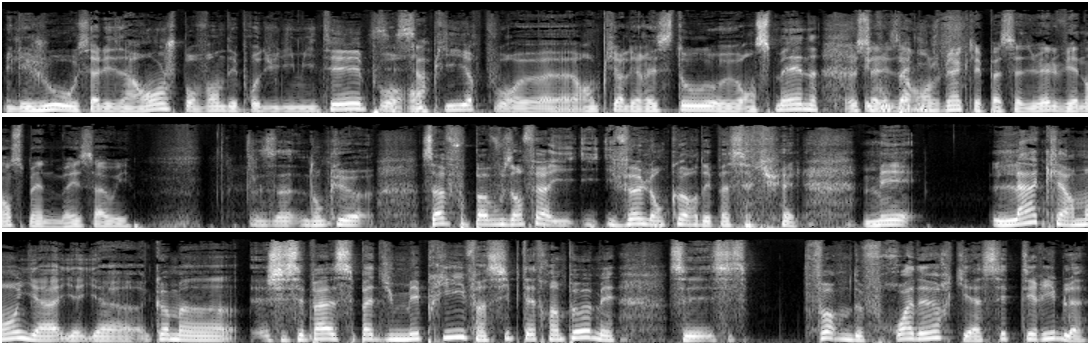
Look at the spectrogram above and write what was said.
mais les jours où ça les arrange pour vendre des produits limités, pour remplir, pour euh, remplir les restos euh, en semaine. Eux, ça les arrange bien que les passes annuelles viennent en semaine, mais ça oui. Ça- Donc ça, faut pas vous en faire. Ils, ils veulent encore des passes annuelles, mais là, clairement, il y a, il y a- il y a comme un, je sais pas, c'est pas du mépris. Enfin, si peut-être un peu, mais c'est c'est cette forme de froideur qui est assez terrible.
